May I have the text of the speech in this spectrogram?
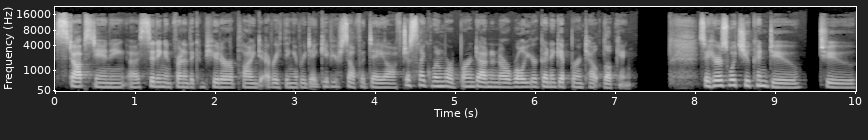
stop standing, uh, sitting in front of the computer, applying to everything every day. Give yourself a day off. Just like when we're burned out in our role, you're going to get burnt out looking. So here's what you can do to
